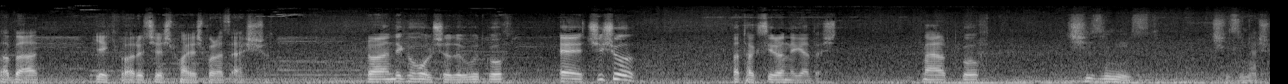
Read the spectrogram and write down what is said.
و بعد یک بار چشمهایش پر از اشک شد. راننده که هل شده بود گفت اه چی شد؟ و تاکسی را نگه داشت. مرد گفت چیزی نیست. چیزی نشد.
